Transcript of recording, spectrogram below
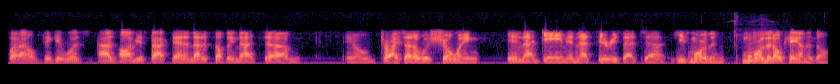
but I don't think it was as obvious back then. And that is something that, um, you know, Draisaitl was showing in that game, in that series, that uh, he's more than more than okay on his own.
